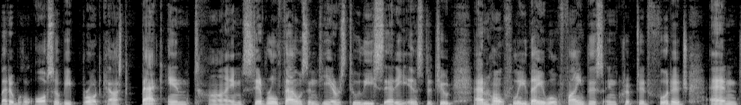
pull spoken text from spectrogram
but it will also be broadcast back in time, several thousand years, to the SETI Institute, and hopefully they will find this encrypted footage and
